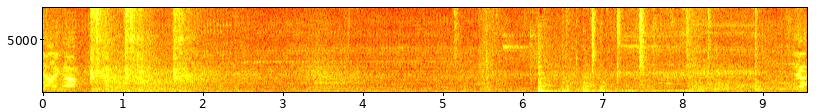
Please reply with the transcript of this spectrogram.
压一下行，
